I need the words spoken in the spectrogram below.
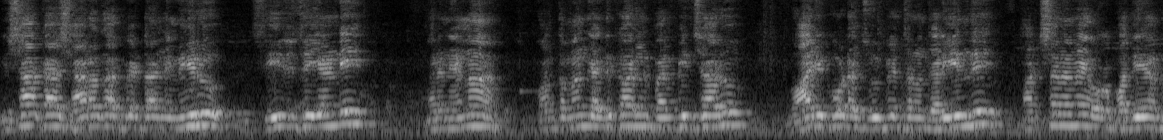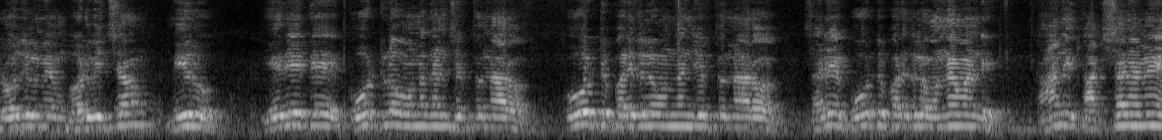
విశాఖ శారదా పీఠాన్ని మీరు సీజ్ చేయండి. మరి నిన్న కొంతమంది అధికారులను పంపించారు. వారి కూడా చూపించడం జరిగింది. తక్షణమే ఒక పదిహేను రోజులు మేము గడువిచ్చాం మీరు ఏదైతే కోర్టులో ఉన్నదని చెప్తున్నారో కోర్టు పరిధిలో ఉందని చెప్తున్నారో సరే కోర్టు పరిధిలో ఉన్నామండి. కానీ తక్షణమే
